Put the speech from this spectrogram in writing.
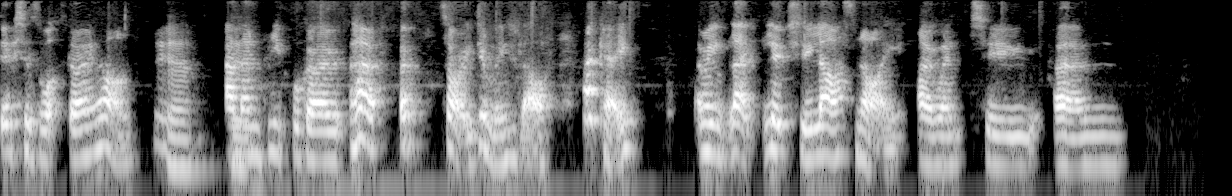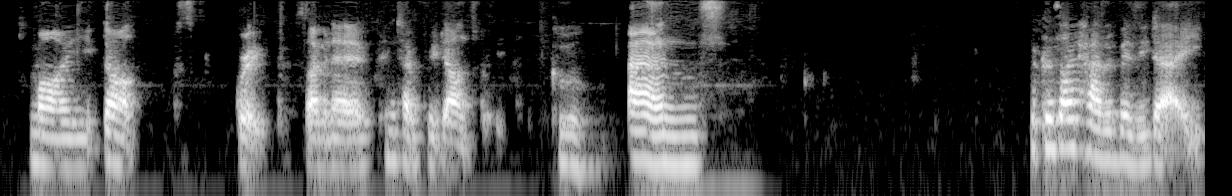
this is what's going on yeah. and yeah. then people go oh, sorry didn't mean to laugh okay i mean like literally last night i went to um my dance group so i'm in a contemporary dance group Cool. and because i'd had a busy day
